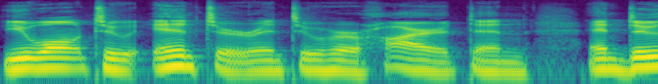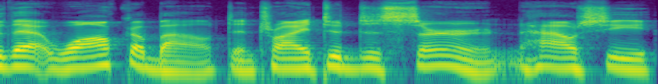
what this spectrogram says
You want to enter into her heart and, and do that walkabout and try to discern how she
